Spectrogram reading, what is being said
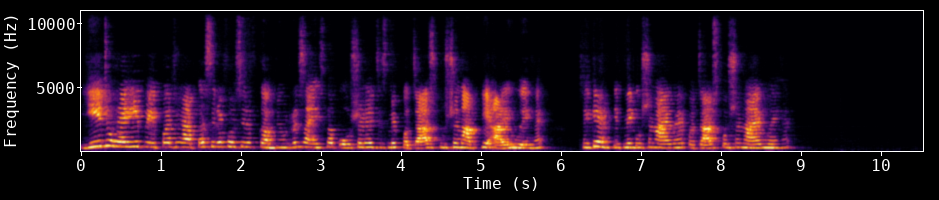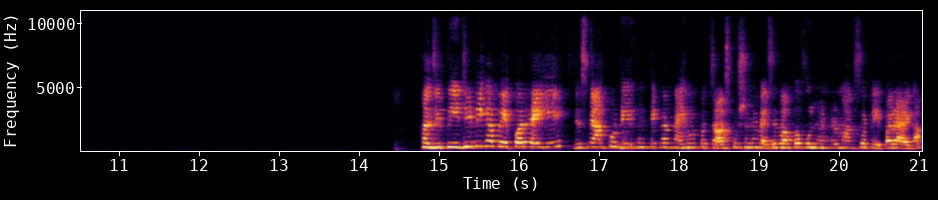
ये जो है ये पेपर जो है आपका सिर्फ़ और सिर्फ़ कंप्यूटर साइंस का पोर्शन है, जिसमें पचास क्वेश्चन आपके आए हुए हैं। ठीक है? कितने क्वेश्चन आए हुए हैं? पचास क्वेश्चन आए हुए हैं। हाँ जी पीजीटी का पेपर है ये, जिसमें आपको डेढ़ घंटे का टाइम और पचास क्वेश्चन है। वैसे तो आपका फुल हंड्रेड मार्क्स का पेपर आएगा।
